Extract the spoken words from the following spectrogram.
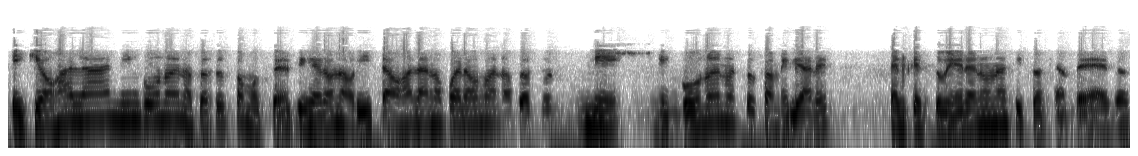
y que ojalá ninguno de nosotros, como ustedes dijeron ahorita, ojalá no fuera uno de nosotros ni ninguno de nuestros familiares el que estuviera en una situación de esas,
